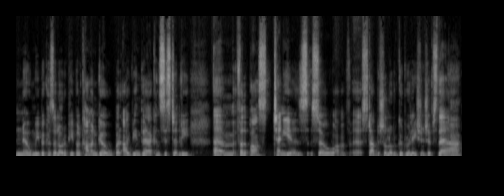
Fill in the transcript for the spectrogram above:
know me because a lot of people come and go. But I've been there consistently um, for the past 10 years. So I've established a lot of good relationships there.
